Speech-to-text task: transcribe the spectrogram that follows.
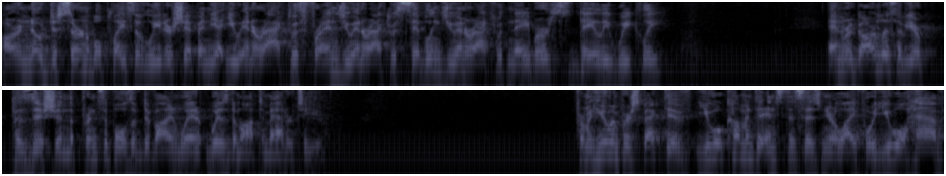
are in no discernible place of leadership, and yet you interact with friends, you interact with siblings, you interact with neighbors daily, weekly. And regardless of your position, the principles of divine wisdom ought to matter to you. From a human perspective, you will come into instances in your life where you will have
